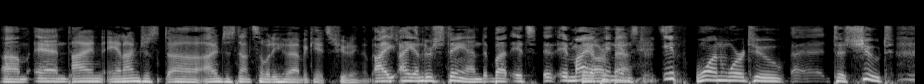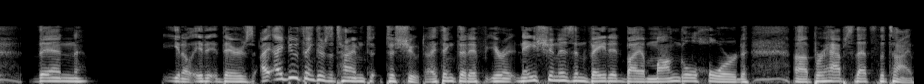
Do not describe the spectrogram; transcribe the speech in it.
Um, and I, and I'm just uh, I'm just not somebody who advocates shooting the I, bastards. I understand, but it's in my They opinion, bastards. if one were to uh, to shoot, then you know it, it- there's I, I do think there's a time to, to shoot. I think that if your nation is invaded by a Mongol horde, uh, perhaps that's the time.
